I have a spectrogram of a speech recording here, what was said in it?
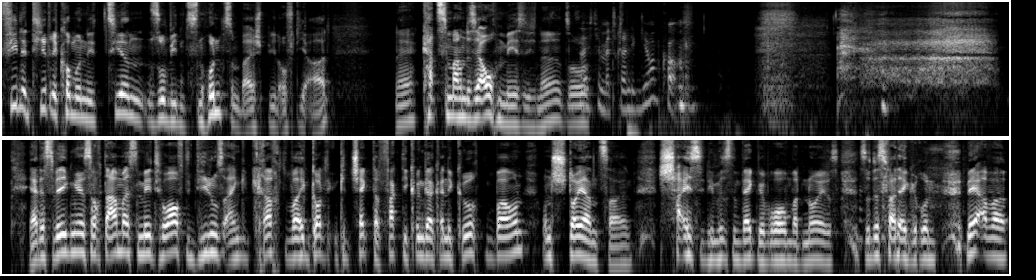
viele Tiere kommunizieren, so wie ein Hund zum Beispiel, auf die Art. Ne? Katzen machen das ja auch mäßig, ne? So. Soll ich denn mit Religion kommen? Ja, deswegen ist auch damals ein Meteor auf die Dinos eingekracht, weil Gott gecheckt hat, fuck, die können gar keine Kirchen bauen und Steuern zahlen. Scheiße, die müssen weg, wir brauchen was Neues. So, das war der Grund. Nee, aber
